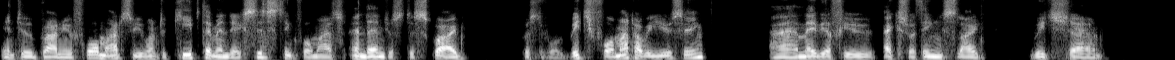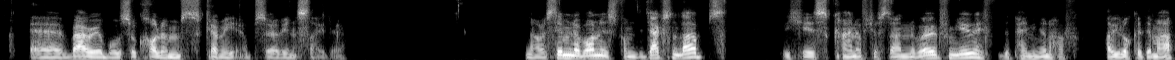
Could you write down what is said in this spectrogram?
into brand new format. So you want to keep them in the existing formats and then just describe first of all, which format are we using? Uh, maybe a few extra things like which uh, uh, variables or columns can we observe inside there. Now, a similar one is from the Jackson Labs, which is kind of just down the road from you, depending on how, how you look at the map.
